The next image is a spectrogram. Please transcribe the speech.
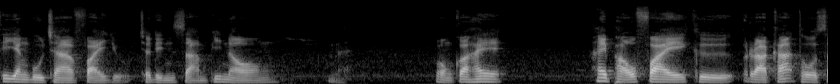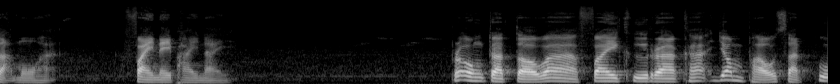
ที่ยังบูชาไฟอยู่ชดินสามพี่น้อง พระองค์ก็ให้ให้เผาไฟคือราคะโทสะโมหะ ไฟในภายใน พระองค์ตรัสต่อว่าไฟคือราคะย่อมเผาสัตว์ผู้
